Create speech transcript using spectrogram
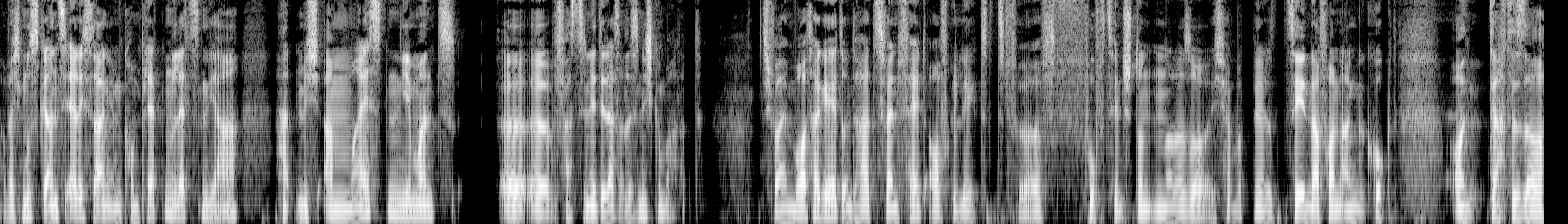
Aber ich muss ganz ehrlich sagen, im kompletten letzten Jahr hat mich am meisten jemand äh, äh, fasziniert, der das alles nicht gemacht hat. Ich war im Watergate und da hat Sven Feld aufgelegt für 15 Stunden oder so. Ich habe mir zehn davon angeguckt und dachte so,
